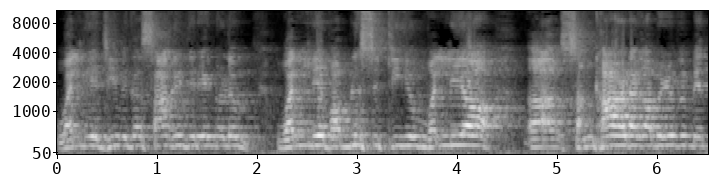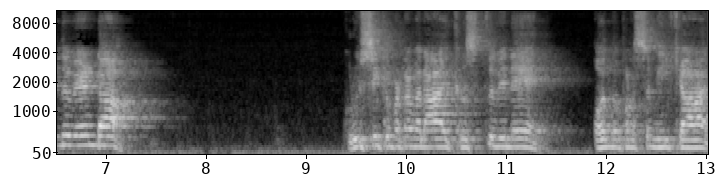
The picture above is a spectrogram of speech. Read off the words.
വലിയ ജീവിത സാഹചര്യങ്ങളും വലിയ പബ്ലിസിറ്റിയും വലിയ സംഘാടക കഴിവും എന്ന് വേണ്ട. ക്രൂശിക്കപ്പെട്ടവനായ ക്രിസ്തുവിനെ ഒന്ന് പ്രസംഗിക്കാൻ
